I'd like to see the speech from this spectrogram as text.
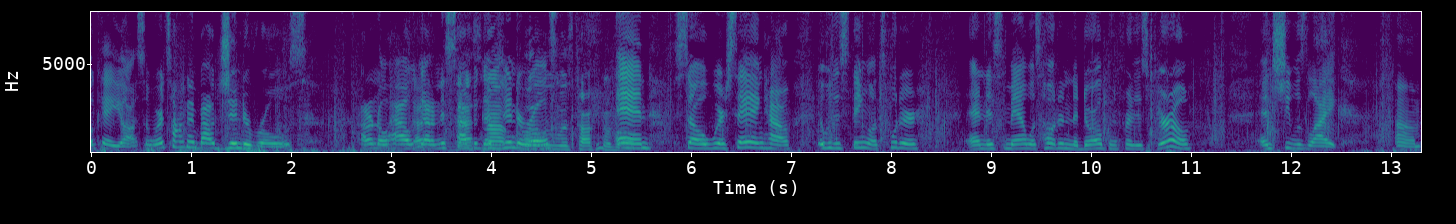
Okay, y'all. So we're talking about gender roles. I don't know how we got on this topic of gender roles. Was talking about. And so we're saying how it was this thing on Twitter, and this man was holding the door open for this girl, and she was like, um,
